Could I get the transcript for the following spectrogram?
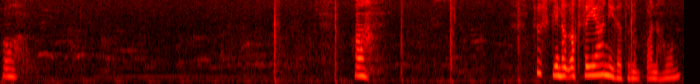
Oh. Ah. Sus, pinag-aksaya nila to ng panahon.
